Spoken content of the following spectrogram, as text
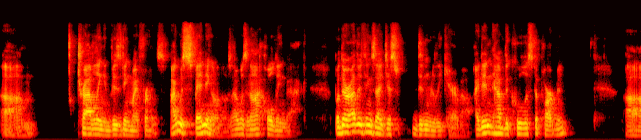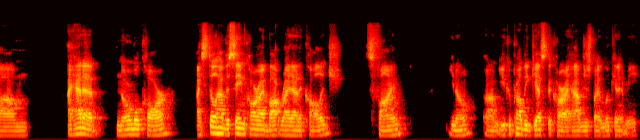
um, traveling and visiting my friends. I was spending on those. I was not holding back. But there are other things I just didn't really care about. I didn't have the coolest apartment. Um, I had a normal car. I still have the same car I bought right out of college. It's fine. You know, um, you could probably guess the car I have just by looking at me.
